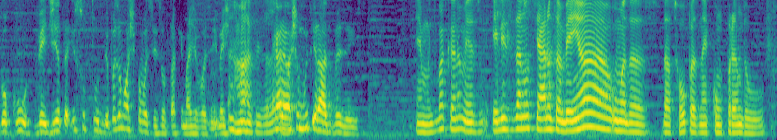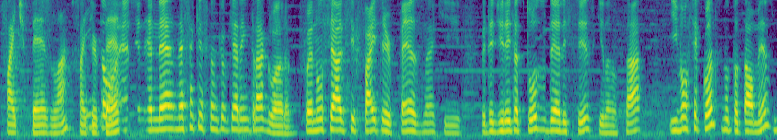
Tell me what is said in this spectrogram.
Goku, Vegeta, isso tudo. Depois eu mostro pra vocês, eu toco imagem de vocês. Mas, Nossa, é cara, eu acho muito irado fazer isso. É muito bacana mesmo. Eles anunciaram também a, uma das, das roupas, né? Comprando o Fight Pass lá, Fighter então, Pass. É, é ne- nessa questão que eu quero entrar agora. Foi anunciado esse Fighter Pass, né? Que vai ter direito a todos os DLCs que lançar. E vão ser quantos no total mesmo?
